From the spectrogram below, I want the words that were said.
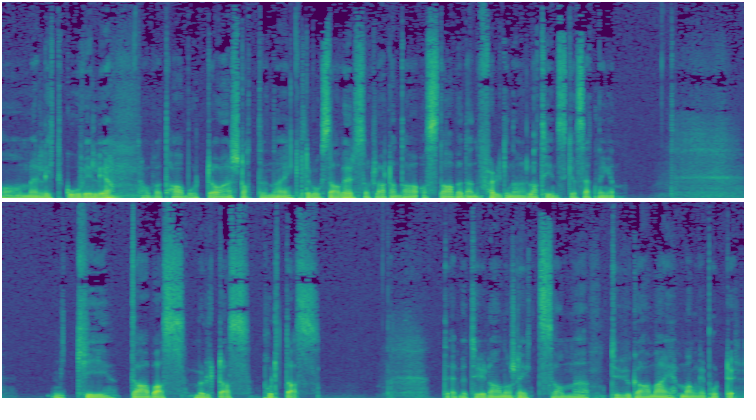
og med litt god vilje, og å ta bort og erstatte enkelte bokstaver, så klarte han da å stave den følgende latinske setningen. Miki dabas multas portas. Det betyr da noe slikt som du ga meg mange porter.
